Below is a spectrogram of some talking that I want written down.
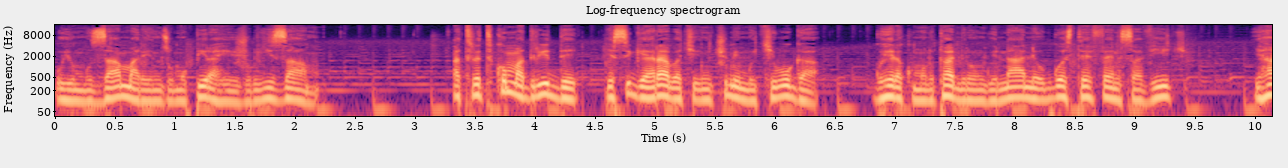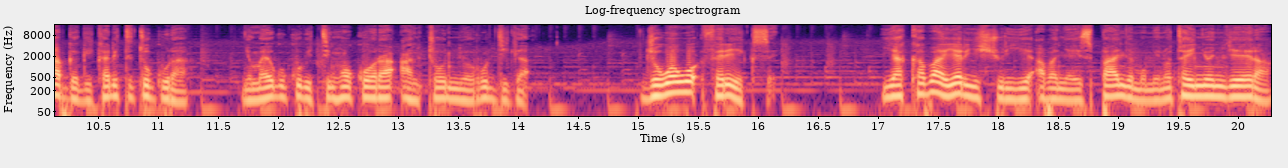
Uyu muzamu arenza umupira hejuru y'izamu. Atletico madrid yasigaye ari abakinnyi icumi mu kibuga. Guhera ku munota wa mirongo inani ubwo stephen savic yahabwaga ikarita itukura nyuma yo gukubita inkokora antonio rudiga joao felix yakabaye yarishyuriye abanya-espanye mu minota y'inyongera.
